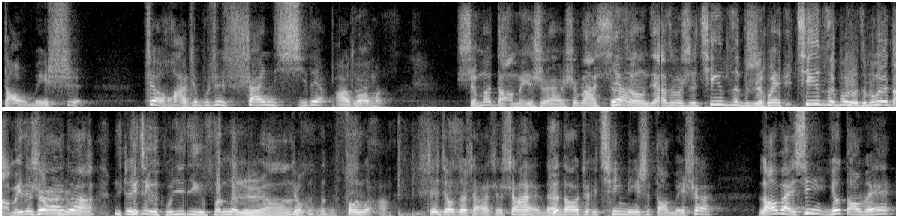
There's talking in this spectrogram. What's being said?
倒霉事，这话这不是山西的耳光吗？什么倒霉事是吧？习总家族是亲自指挥、亲自部署，怎么会有倒霉的事儿是吧？这 这个胡锡进疯了这是啊？就疯了啊！这叫做啥？是上海？难道这个清零是倒霉事儿？老百姓有倒霉？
